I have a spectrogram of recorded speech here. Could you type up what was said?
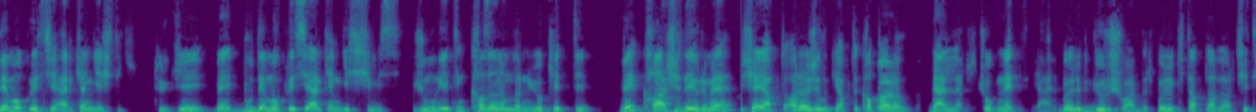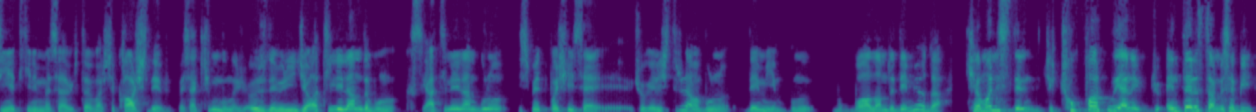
Demokrasiye erken geçtik. Türkiye ve bu demokrasi erken geçişimiz Cumhuriyet'in kazanımlarını yok etti ve karşı devrime şey yaptı, aracılık yaptı, kapı evet. aralı derler. Çok net yani. Böyle bir görüş vardır. Böyle kitaplar da var. Çetin Yetkin'in mesela bir kitabı var işte Karşı Devrim. Mesela kim bunu? Özdemir İnce, Atilla İlhan da bunu. Atilla İlhan bunu İsmet Paşa ise çok eleştirir ama bunu demeyeyim. Bunu bu bağlamda demiyor da Kemalistlerin çok farklı yani enteresan mesela bir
